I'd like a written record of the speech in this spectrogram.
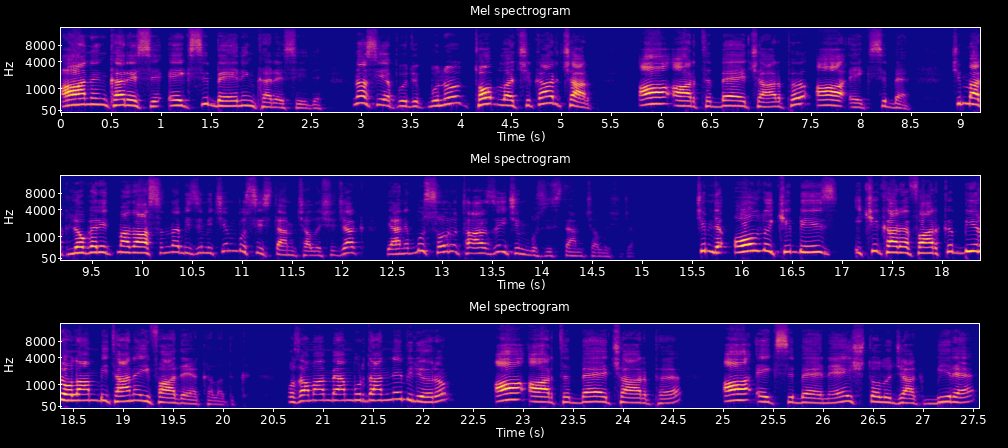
A'nın karesi eksi B'nin karesiydi. Nasıl yapıyorduk bunu? Topla çıkar çarp. A artı B çarpı A eksi B. Şimdi bak logaritmada aslında bizim için bu sistem çalışacak. Yani bu soru tarzı için bu sistem çalışacak. Şimdi oldu ki biz iki kare farkı bir olan bir tane ifade yakaladık. O zaman ben buradan ne biliyorum? A artı B çarpı A eksi B ne eşit olacak 1'e?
